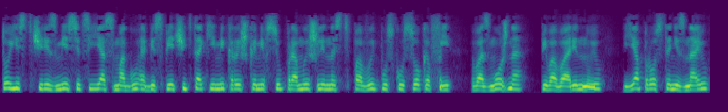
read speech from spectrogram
То есть через месяц я смогу обеспечить такими крышками всю промышленность по выпуску соков и, возможно, пивоваренную, я просто не знаю,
